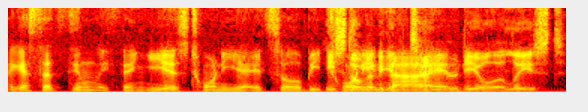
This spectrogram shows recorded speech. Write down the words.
I guess that's the only thing. He is 28, so he'll be He's 29. still going to get a 10 year deal at least.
